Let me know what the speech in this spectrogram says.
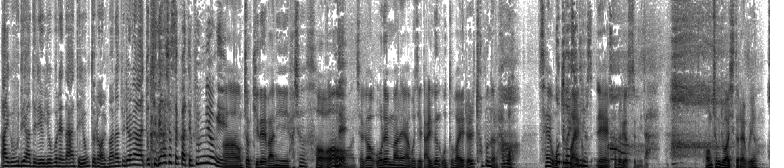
아이고, 우리 아들이 요번에 나한테 용돈을 얼마나 주려나 또 기대하셨을 것 같아요, 분명히. 아, 엄청 기대 많이 하셔서, 네. 제가 오랜만에 아버지의 낡은 오토바이를 처분을 하고, 새 오토바이로, 오토바이 네, 사드렸습니다. 엄청 좋아하시더라고요. 어,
